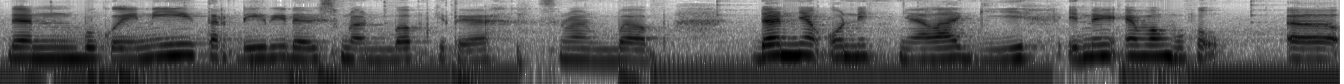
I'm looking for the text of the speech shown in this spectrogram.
Dan buku ini terdiri dari 9 bab gitu ya 9 bab. Dan yang uniknya lagi ini emang buku uh,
